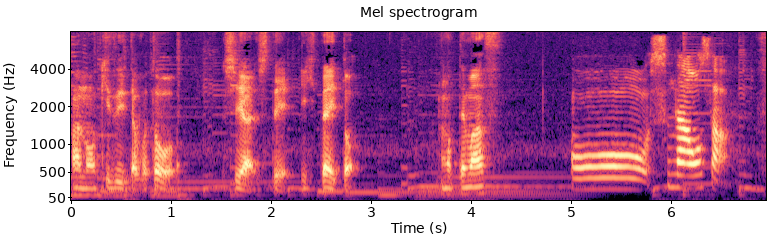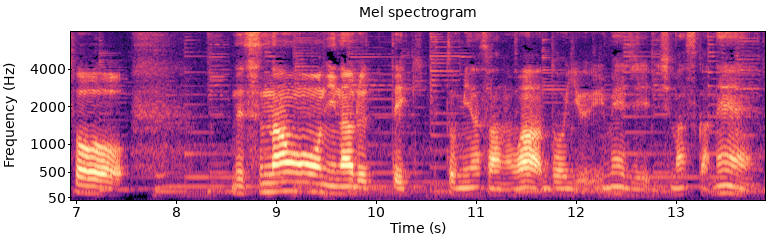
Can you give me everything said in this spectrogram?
あの気づいたことをシェアしていきたいと思ってます。おー、素直さ。そうで素直になるって聞くと皆さんはどういうイメージしますかね？うん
